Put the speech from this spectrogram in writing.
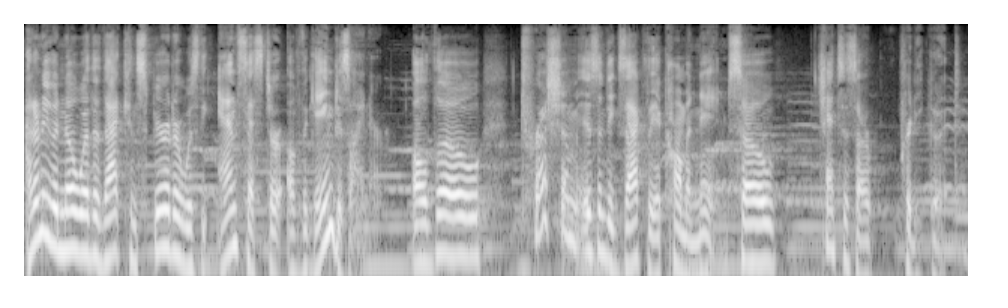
I don't even know whether that conspirator was the ancestor of the game designer, although Tresham isn't exactly a common name, so chances are pretty good.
